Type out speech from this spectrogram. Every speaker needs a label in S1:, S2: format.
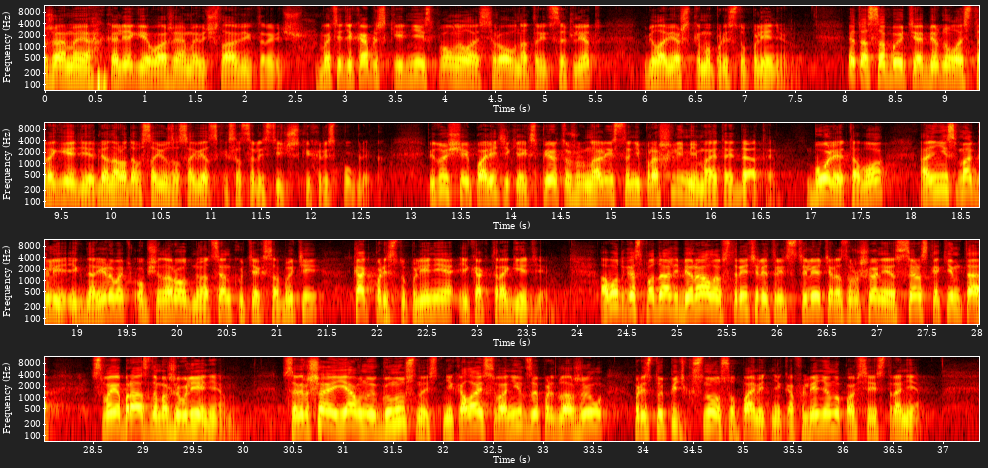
S1: Уважаемые коллеги, уважаемый Вячеслав Викторович, в эти декабрьские дни исполнилось ровно 30 лет Беловежскому преступлению. Это событие обернулось трагедией для народов Союза Советских Социалистических Республик. Ведущие политики, эксперты, журналисты не прошли мимо этой даты. Более того, они не смогли игнорировать общенародную оценку тех событий как преступления и как трагедии. А вот господа либералы встретили 30-летие разрушения СССР с каким-то своеобразным оживлением. Совершая явную гнусность, Николай Сванидзе предложил приступить к сносу памятников Ленину по всей стране.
